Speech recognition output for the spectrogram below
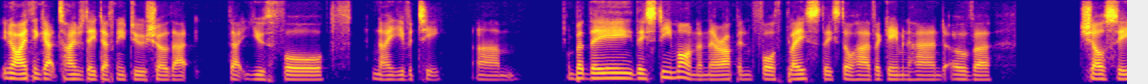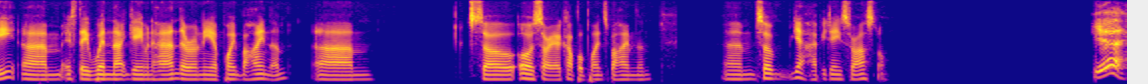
you know, I think at times they definitely do show that that youthful naivety. Um, but they they steam on and they're up in fourth place. They still have a game in hand over Chelsea. Um, if they win that game in hand, they're only a point behind them. Um, so, oh, sorry, a couple points behind them. Um, so yeah, happy days for Arsenal. Yeah.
